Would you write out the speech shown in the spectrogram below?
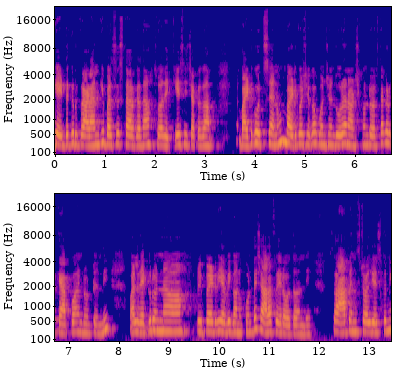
గేట్ దగ్గరికి రావడానికి బస్సు ఇస్తారు కదా. సో అది ఎక్కేసి చక్కగా బయటకు వచ్చాను. బయటకు వచ్చాక కొంచెం దూరం నడుచుకుంటూ వస్తే అక్కడ క్యాబ్ పాయింట్ ఉంటుంది. వాళ్ళ దగ్గర ఉన్న ప్రిపేర్డ్వి అవి కనుక్కుంటే చాలా ఫేర్ అవుతుంది. సో యాప్ ఇన్స్టాల్ చేసుకుని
